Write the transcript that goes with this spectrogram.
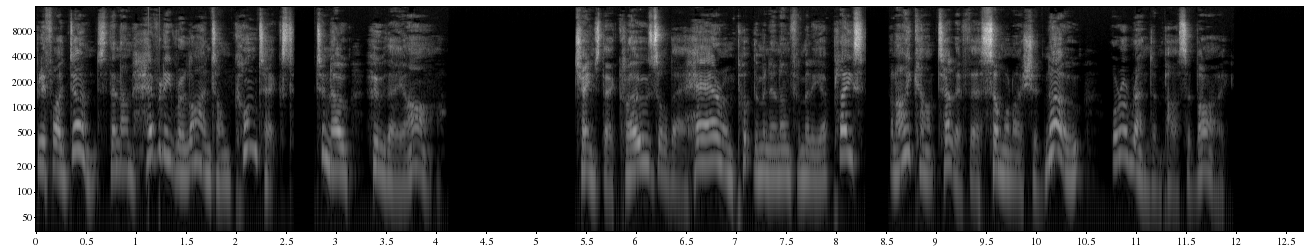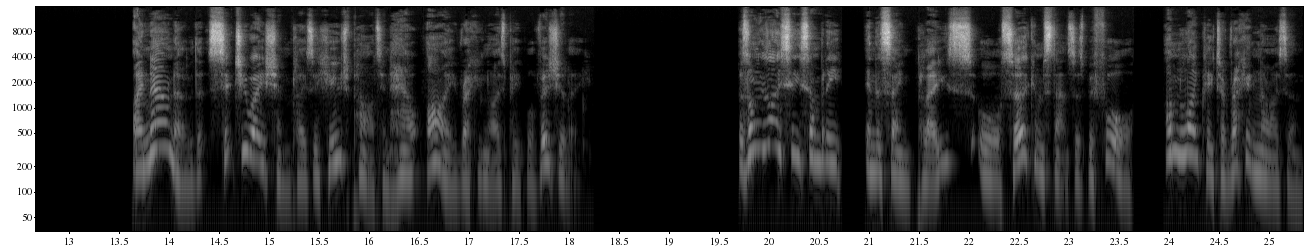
but if I don't, then I'm heavily reliant on context to know who they are. Change their clothes or their hair and put them in an unfamiliar place, and I can't tell if they're someone I should know or a random passerby. I now know that situation plays a huge part in how I recognise people visually. As long as I see somebody in the same place or circumstance as before, I'm likely to recognise them,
